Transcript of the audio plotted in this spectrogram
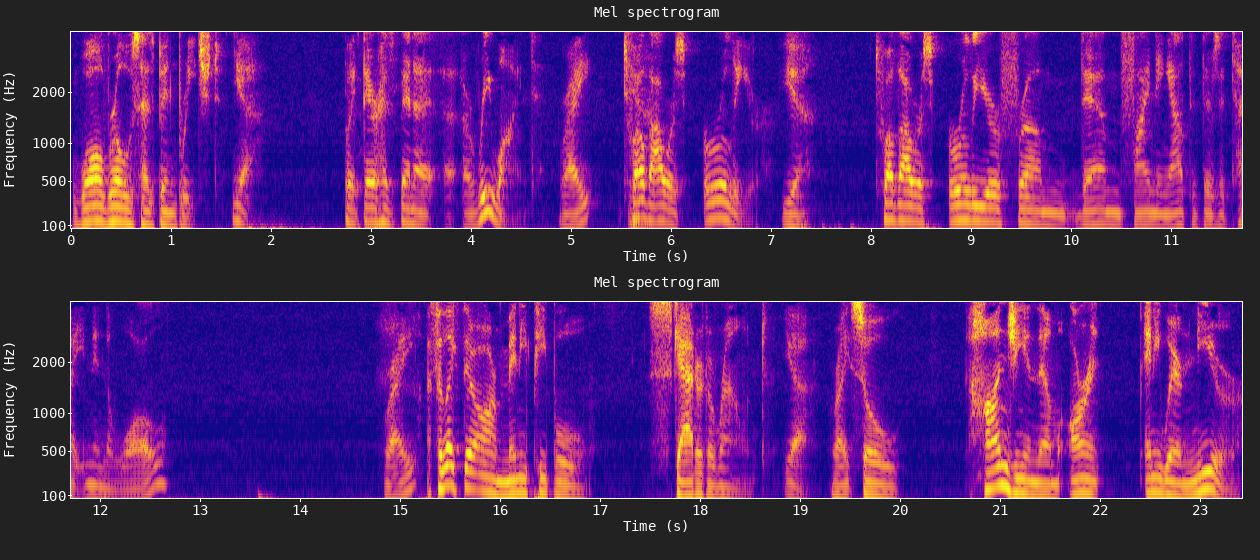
Wall Rose has been breached. Yeah. But there has been a, a, a rewind, right? 12 Yeah. hours earlier. Yeah. 12 hours earlier from them finding out that there's a Titan in the wall. Right? I feel like there are many people scattered around, Yeah. right? So Hanji and them aren't anywhere near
